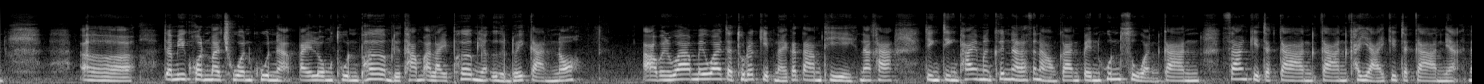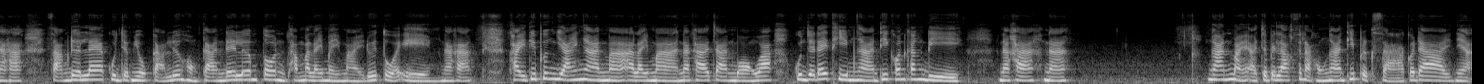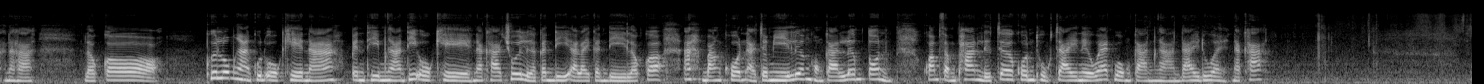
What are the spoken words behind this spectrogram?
จะมีคนมาชวนคุณอะไปลงทุนเพิ่มหรือทำอะไรเพิ่มอย่างอื่นด้วยกันเนาะ เอาเป็นว่าไม่ว่าจะธุรกิจไหนก็ตามทีนะคะ จริงๆไพ่มันขึ้นในลักษณะของการเป็นหุ้นส่วนการสร้างกิจการการขยายกิจการเนี่ยนะคะสามเดือนแรกคุณจะมีโอกาสเรื่องของการได้เริ่มต้นทำอะไรใหม่ ๆ ด้วยตัวเองนะคะ ใครที่เพิ่งย้ายงานมาอะไรมานะคะ อาจารย์มองว่าคุณจะได้ทีมงานที่ค่อนข้างดีนะคะนะงานใหม่อาจจะเป็นลักษณะของงานที่ปรึกษาก็ได้เนี่ยนะคะ แล้วก็ พื่อนร่วมงานคุณโอเคนะ เป็นทีมงานที่โอเคนะคะ ช่วยเหลือกันดีอะไรกันดี แล้วก็อะบางคนอาจจะมีเรื่องของการเริ่มต้น ความสัมพันธ์หรือเจอคนถูกใจในแวดวงการงานได้ด้วยนะคะ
